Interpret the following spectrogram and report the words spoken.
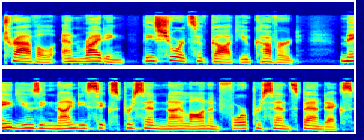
travel, and riding, these shorts have got you covered. Made using 96% nylon and 4% spandex,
